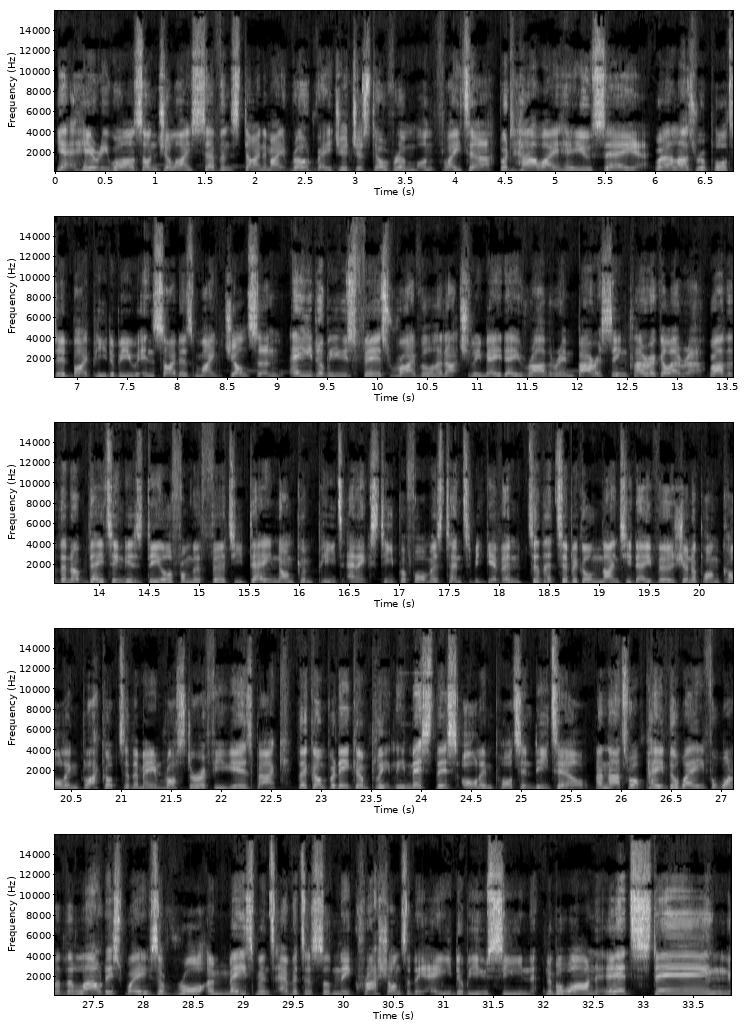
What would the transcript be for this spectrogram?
Yet here he was on July 7th Dynamite Road Rager just over a month later. But how I hear you say? Well, as reported by PWInsider's Mike Johnson, AEW's fierce rival had actually made a rather embarrassing clerical error. Rather than updating his deal from the 30-day non-compete NXT performers tend to be given to the typical 90-day version upon calling Black up to the main roster a few years back, the company completely missed this all-important detail. And that's what paved the way for one of the loudest waves of raw amazement ever to suddenly crash onto the AEW scene. Number one, it's Sting!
